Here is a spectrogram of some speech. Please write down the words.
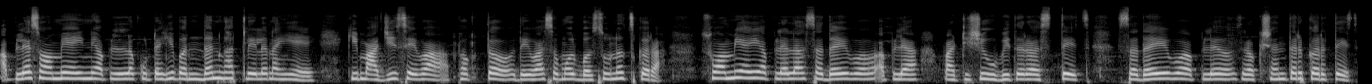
आपल्या स्वामी आईने आपल्याला कुठंही बंधन घातलेलं नाही आहे की माझी सेवा फक्त देवासमोर बसूनच करा. स्वामी आई आपल्याला सदैव आपल्या पाठीशी उभी तर असतेच सदैव आपलं रक्षण तर करतेच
